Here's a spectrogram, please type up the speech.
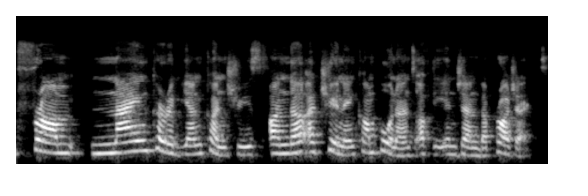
from nine Caribbean countries under a training component of the Engender project.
